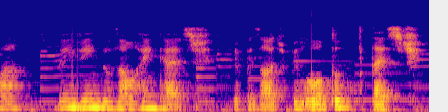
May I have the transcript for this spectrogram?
Olá, bem-vindos ao Rencast, episódio piloto teste.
